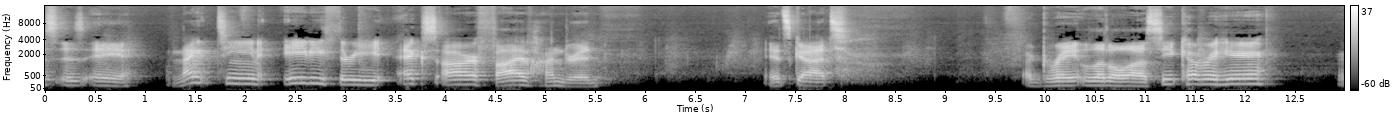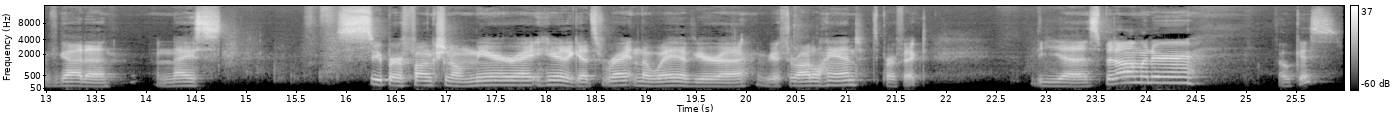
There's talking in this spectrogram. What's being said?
This is a 1983 XR500. It's got a great little uh, seat cover here. We've got a, a nice super functional mirror right here that gets right in the way of your, uh, of your throttle hand. It's perfect. The uh, speedometer, focus.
